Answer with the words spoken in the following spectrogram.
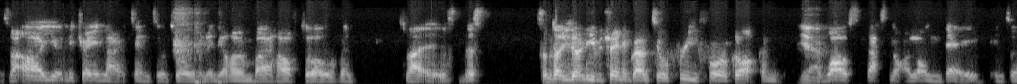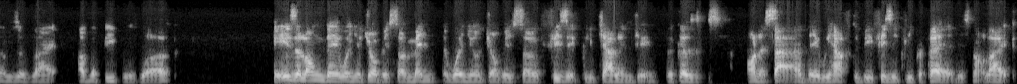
It's like oh, you only train like ten till twelve, and then you're home by half twelve, and it's like it's just sometimes you don't leave the training ground till three, four o'clock. And yeah, whilst that's not a long day in terms of like other people's work, it is a long day when your job is so men- when your job is so physically challenging because on a Saturday we have to be physically prepared. It's not like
